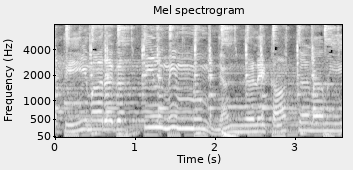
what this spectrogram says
തീമരകത്തിൽ നിന്നും ഞങ്ങളെ കാക്കണമേ.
